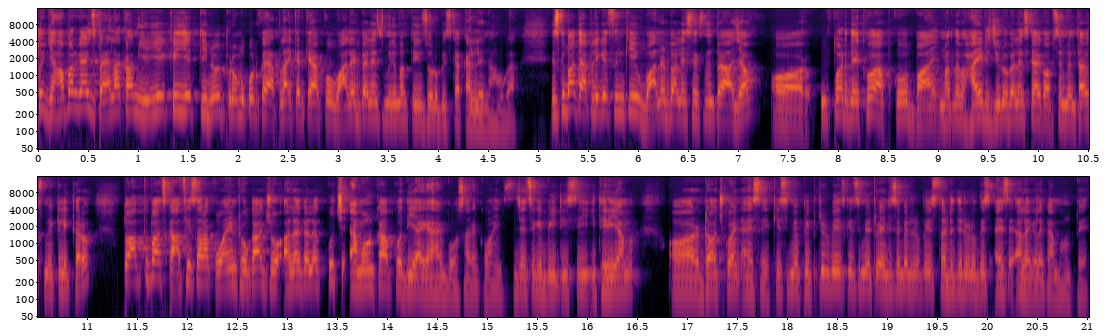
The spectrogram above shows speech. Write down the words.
तो यहाँ पर गाइज़ पहला काम यही है कि ये तीनों प्रोमो कोड को अप्लाई करके आपको वॉलेट बैलेंस मिनिमम तीन सौ रुपीज़ का कर लेना होगा। इसके बाद एप्लीकेशन की वॉलेट वाले सेक्शन पे आ जाओ और ऊपर देखो आपको बाय मतलब हाइट ज़ीरो बैलेंस का एक ऑप्शन मिलता है, उसमें क्लिक करो। तो आपके पास काफ़ी सारा क्वाइंट होगा जो अलग अलग कुछ अमाउंट का आपको दिया गया है, बहुत सारे क्वाइंट जैसे कि बीटीसी इथेरियम और डॉच कॉइन ऐसे, किसी में फिफ्टी रुपीज़ किसी में twenty seven rupees thirty three rupees ऐसे अलग अलग अमाउंट पे।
